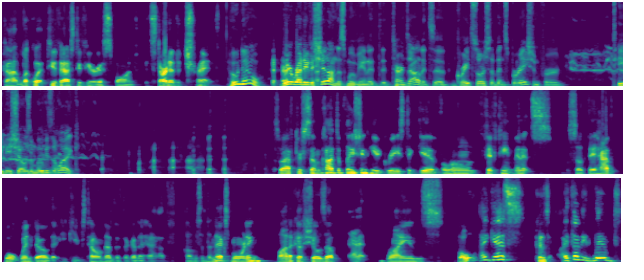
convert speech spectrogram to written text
God, look what Too Fast, Too Furious spawned. It started a trend. Who knew? We were ready to shit on this movie, and it, it turns out it's a great source of inspiration for TV shows and movies alike. so, after some contemplation, he agrees to give Verone 15 minutes. So they have a window that he keeps telling them that they're going to have. Um, so the next morning, Monica shows up at Brian's boat, I guess, because I thought he lived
